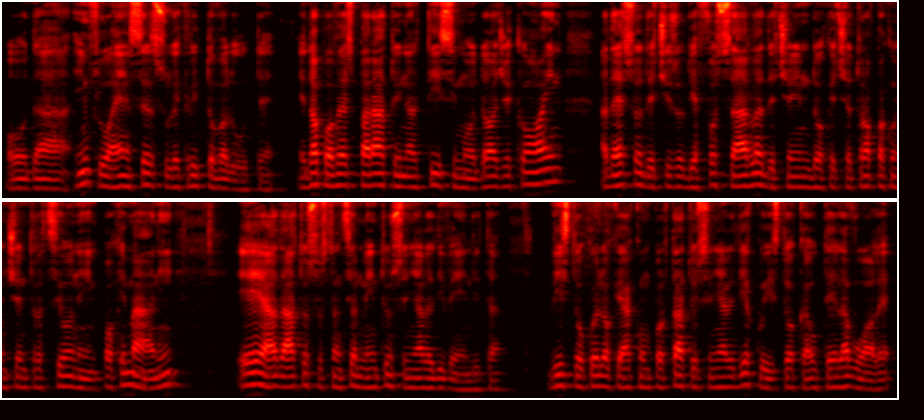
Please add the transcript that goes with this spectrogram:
o da influencer sulle criptovalute e dopo aver sparato in altissimo Dogecoin adesso ha deciso di affossarla dicendo che c'è troppa concentrazione in poche mani e ha dato sostanzialmente un segnale di vendita. Visto quello che ha comportato il segnale di acquisto, cautela vuole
